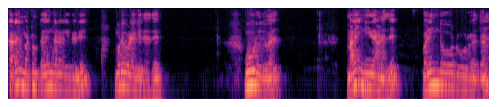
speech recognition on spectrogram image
கடல் மற்றும் பெருங்கடல்களில் முடிவடைகிறது. ஊடுருவல். மழை நீரானது வழிந்தோடுவதுடன்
